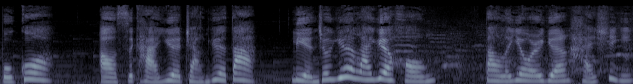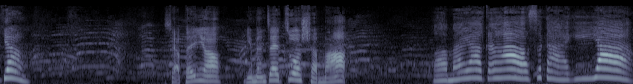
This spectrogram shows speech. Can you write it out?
不过，奥斯卡越长越大，脸就越来越红。到了幼儿园还是一样。小朋友，你们在做什么？我们要跟奥斯卡一样。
